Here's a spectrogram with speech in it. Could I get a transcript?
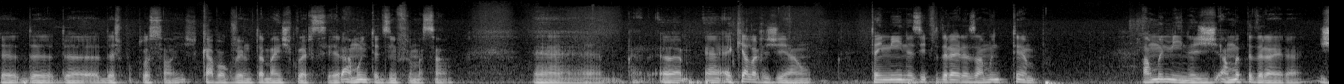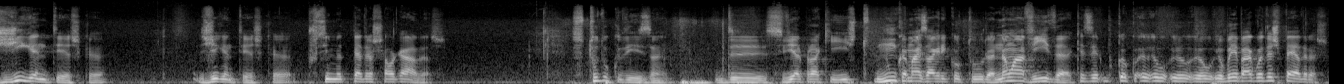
uh, de, de, das populações, cabe ao Governo também esclarecer, há muita desinformação. Uh, aquela região tem minas e pedreiras há muito tempo há uma mina, há uma pedreira gigantesca, gigantesca, por cima de pedras salgadas. Se tudo o que dizem de se vier para aqui isto, nunca mais há agricultura, não há vida, quer dizer, eu, eu, eu, eu bebo água das pedras.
